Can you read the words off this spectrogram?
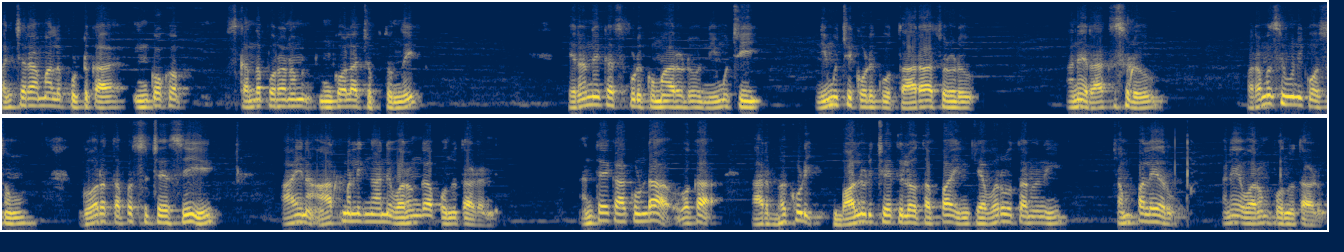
పంచరామాల పుట్టుక ఇంకొక స్కంద పురాణం ఇంకోలా చెప్తుంది. హిరణ్యకశిపుడి కుమారుడు నిముచి నిముచి కొడుకు తారాసురుడు అనే రాక్షసుడు పరమశివుని కోసం ఘోర తపస్సు చేసి ఆయన ఆత్మలింగాన్ని వరంగా పొందుతాడండి. అంతేకాకుండా ఒక అర్భకుడి బాలుడి చేతిలో తప్ప ఇంకెవరూ తనని చంపలేరు అనే వరం పొందుతాడు.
